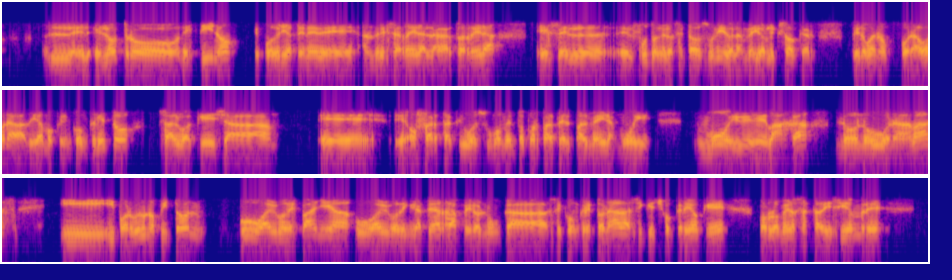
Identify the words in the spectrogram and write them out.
el, el otro destino que podría tener eh, Andrés Herrera, el lagarto Herrera, es el, el fútbol de los Estados Unidos, la Major League Soccer. Pero bueno, por ahora, digamos que en concreto, salvo aquella eh, oferta que hubo en su momento por parte del Palmeiras muy muy eh, baja no no hubo nada más y, y por Bruno Pitón hubo algo de España hubo algo de Inglaterra pero nunca se concretó nada así que yo creo que por lo menos hasta diciembre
